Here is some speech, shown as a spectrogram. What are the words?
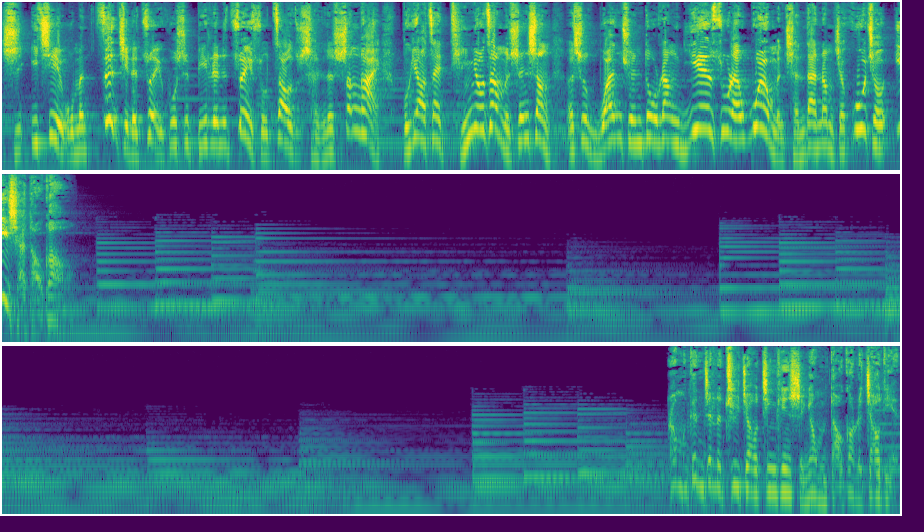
使一切我们自己的罪或是别人的罪所造成的伤。伤害不要再停留在我们身上，而是完全都让耶稣来为我们承担。那么，就呼求，一起来祷告。让我们更加的聚焦今天神要我们祷告的焦点。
